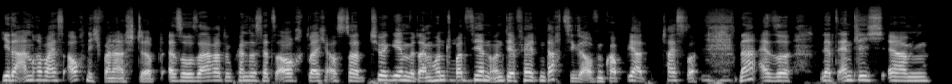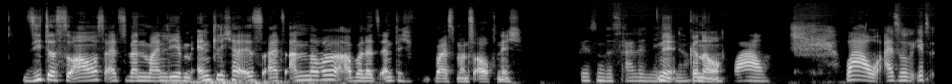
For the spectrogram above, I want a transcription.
jeder andere weiß auch nicht, wann er stirbt. Also Sarah, du könntest jetzt auch gleich aus der Tür gehen mit deinem Hund spazieren und dir fällt ein Dachziegel auf den Kopf. Ja, scheiße. Mhm. Ne? Also letztendlich ähm, sieht es so aus, als wenn mein Leben endlicher ist als andere, aber letztendlich weiß man es auch nicht. Wissen wir es alle nicht. Nee, ne? genau. Wow. Wow, also jetzt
